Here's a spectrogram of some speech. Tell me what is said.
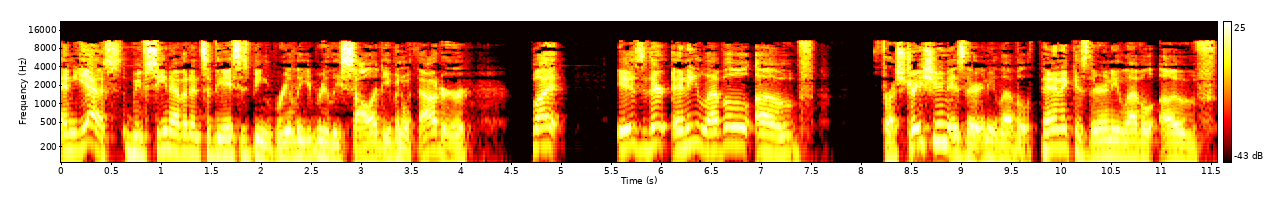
And yes, we've seen evidence of the Aces being really, really solid even without her. But is there any level of frustration? Is there any level of panic? Is there any level of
